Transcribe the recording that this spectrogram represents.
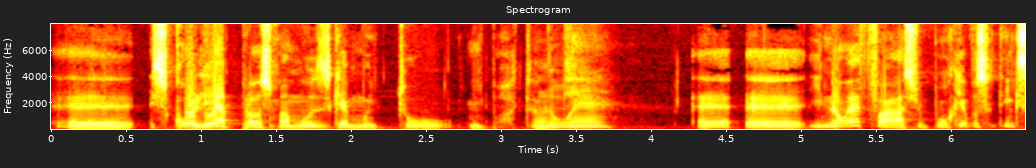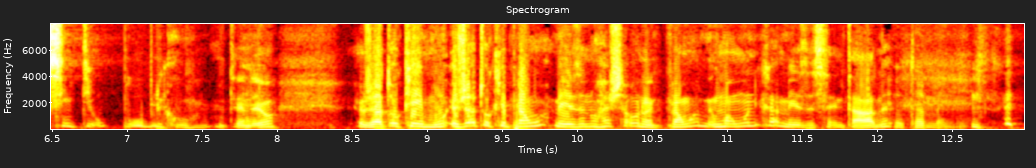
é, escolher a próxima música é muito importante. Não é? É, é, e não é fácil, porque você tem que sentir o público, entendeu? Eu já toquei eu já toquei para uma mesa no restaurante, para uma, uma única mesa sentada. Eu também.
